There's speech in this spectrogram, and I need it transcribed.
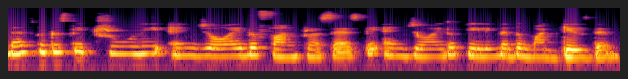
That's because they truly enjoy the fun process. They enjoy the feeling that the mud gives them.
